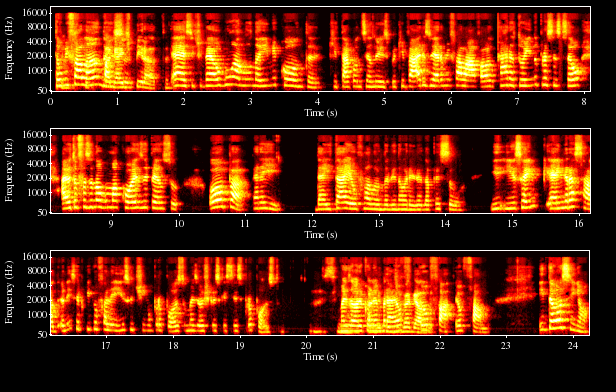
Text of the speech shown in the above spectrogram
Estão me falando pagar isso. de pirata. É, se tiver algum aluno aí, me conta que tá acontecendo isso, porque vários vieram me falar, falaram, cara, eu tô indo pra sessão, aí eu tô fazendo alguma coisa e penso, opa, peraí. Daí tá eu falando ali na orelha da pessoa. E, e isso é, é, engraçado. Eu nem sei porque que eu falei isso, tinha um propósito, mas eu acho que eu esqueci esse propósito. Mas na hora que eu lembrar, eu, eu, fa eu falo. Então, assim, ó,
